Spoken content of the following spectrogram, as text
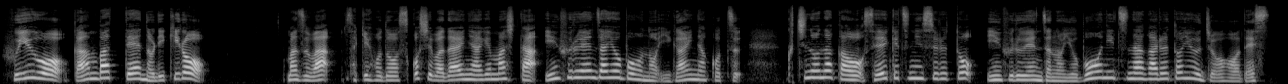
冬を頑張って乗り切ろう。まずは、先ほど少し話題に挙げましたインフルエンザ予防の意外なコツ。口の中を清潔にするとインフルエンザの予防につながるという情報です。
